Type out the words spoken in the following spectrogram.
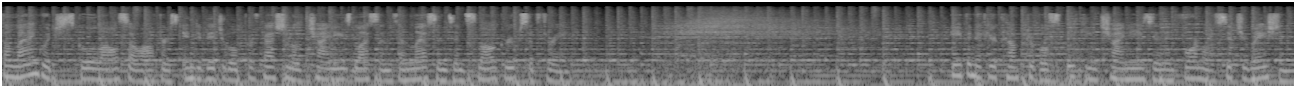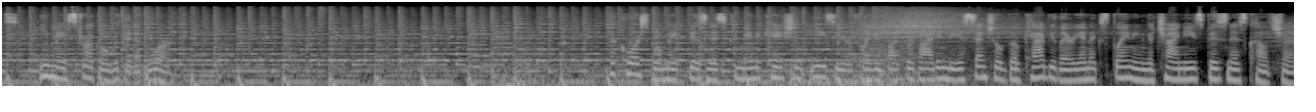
The language school also offers individual professional Chinese lessons and lessons in small groups of three. Even if you're comfortable speaking Chinese in informal situations, you may struggle with it at work. The course will make business communication easier for you by providing the essential vocabulary and explaining the Chinese business culture.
